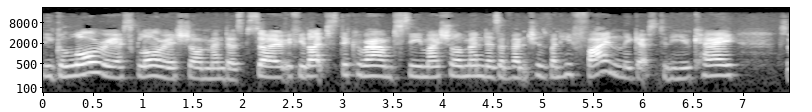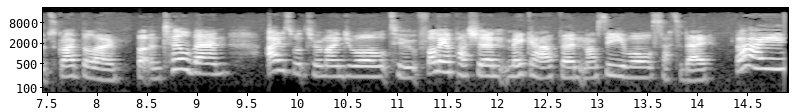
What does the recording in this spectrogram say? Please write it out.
the glorious, glorious Shawn Mendes. So if you'd like to stick around to see my Shawn Mendes adventures when he finally gets to the UK, subscribe below. But until then, I just want to remind you all to follow your passion, make it happen, and I'll see you all Saturday. Bye!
